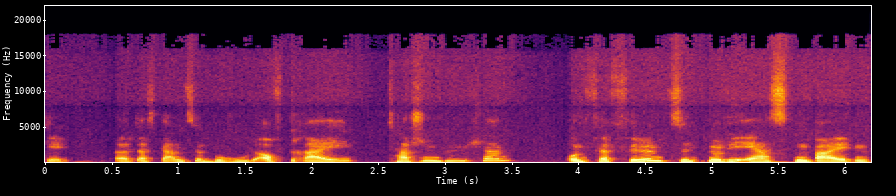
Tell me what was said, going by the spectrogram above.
ging. Äh, das Ganze beruht auf drei Taschenbüchern und verfilmt sind nur die ersten beiden.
